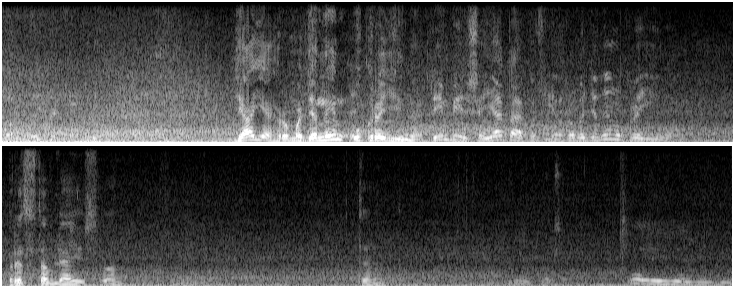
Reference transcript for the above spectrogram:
Хто ви такі є? Я є громадянин України. Тим більше, я також є громадянин України. Представляюсь вам. Так. Ой-ой-ой.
